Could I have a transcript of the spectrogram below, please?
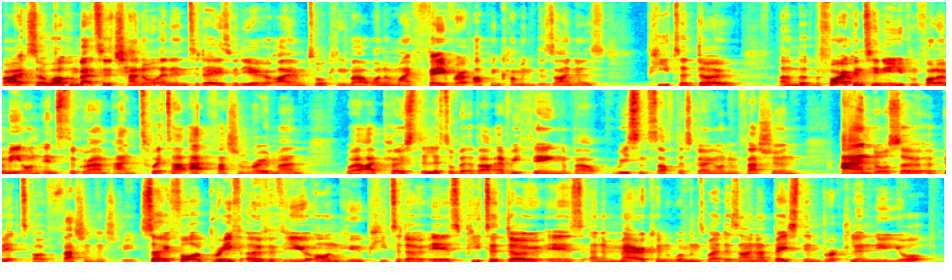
Alright, so welcome back to the channel and in today's video I am talking about one of my favorite up and coming designers, Peter Do. Um, but before I continue, you can follow me on Instagram and Twitter at Fashion Roadman, where I post a little bit about everything, about recent stuff that's going on in fashion, and also a bit of fashion history. So for a brief overview on who Peter Do is, Peter Do is an American women's wear designer based in Brooklyn, New York.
